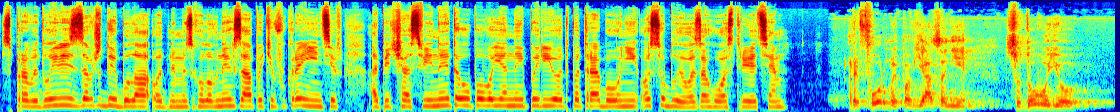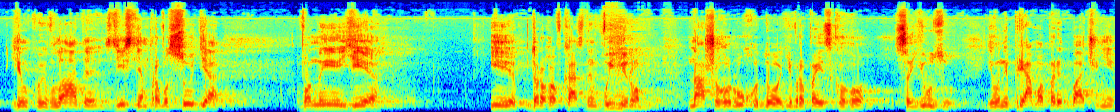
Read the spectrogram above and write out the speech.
справедливість завжди була одним із головних запитів українців. А під час війни та у повоєнний період потреба у ній особливо загострюється. реформи, пов'язані з судовою гілкою влади, здійсненням правосуддя, вони є і дороговказним виміром нашого руху до Європейського Союзу. І вони прямо передбачені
